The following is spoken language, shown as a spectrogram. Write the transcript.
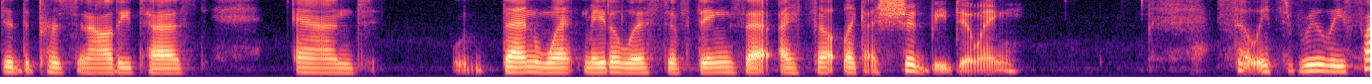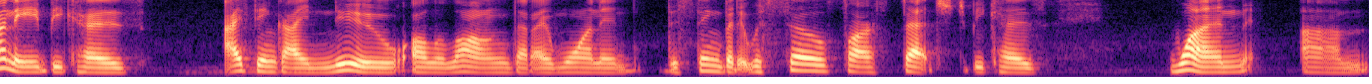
did the personality test. And then went made a list of things that I felt like I should be doing. So it's really funny because I think I knew all along that I wanted this thing, but it was so far fetched because one, um,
